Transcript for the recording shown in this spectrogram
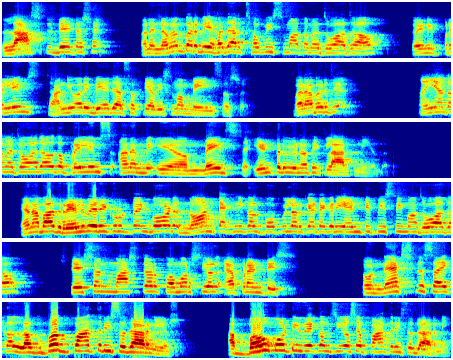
લાસ્ટ ડેટ હશે. અને નવેમ્બર બે હજાર છવ્વીસમાં તમે જોવા જાઓ તો એની પ્રિલિમ્સ જાન્યુઆરી બે હજાર સત્યાવીસમાં મેઇન્સ હશે. બરાબર છે? અહીંયા તમે જોવા જાઓ તો પ્રિલિમ્સ અને મેઇન્સ છે. ઇન્ટરવ્યુ નથી ક્લાર્કની અંદર. એના બાદ railway recruitment board non technical popular category એનટીપીસીમાં જોવા જાઓ. સ્ટેશન માસ્ટર કોમર્શિયલ એપ્રેન્ટિસ તો નેક્સ્ટ સાયકલ લગભગ પાંત્રીસ હજારની હશે. આ બહુ મોટી વેકન્સી હશે પાંત્રીસ હજારની.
